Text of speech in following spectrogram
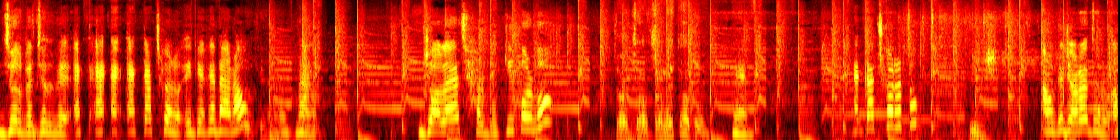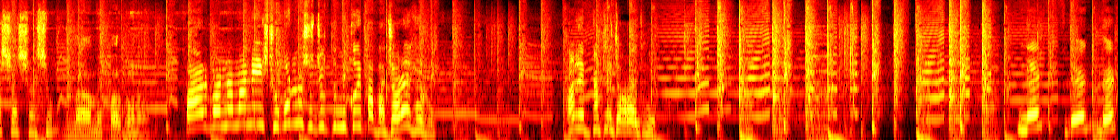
জ্বলবে জ্বলবে। এক এক- কাজ করো এটাকে দাঁড়াও। হ্যাঁ। জলায় ছাড়বো কি করব? তো হ্যাঁ। এক কাজ করো তো। আমাকে জড়ায় ধরো আসো আসো আসো। না আমি পারব না। পারবা না মানে এই সুবর্ণ সুযোগ তুমি কই পাবা? জড়ায় ধরো। আরে পেটে জড়ায় ধরো। দেখ দেখ দেখ।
